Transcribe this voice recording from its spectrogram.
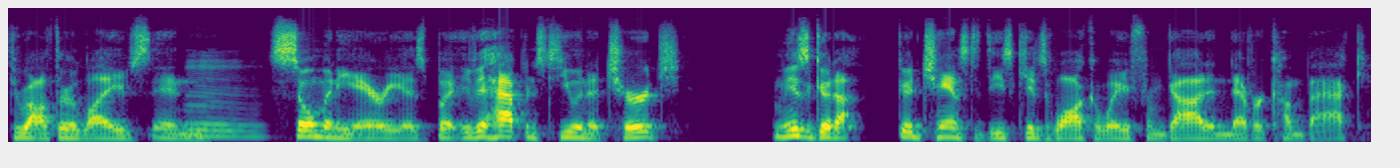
throughout their lives in Mm, so many areas. But if it happens to you in a church, I mean, there's a good good chance that these kids walk away from God and never come back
